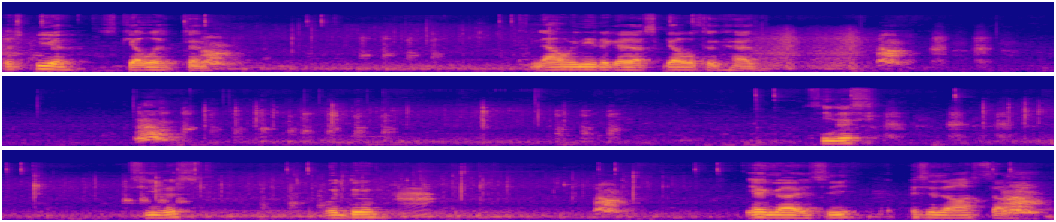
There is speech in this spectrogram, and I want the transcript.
Just be a skeleton. Now we need to get a skeleton head. See this? See this? We do. Yeah, guys, see? This is awesome.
